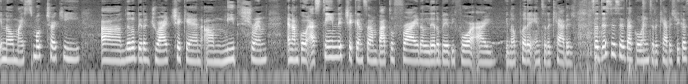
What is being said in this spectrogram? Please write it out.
you know, my smoked turkey, a um, little bit of dried chicken, um, meat, shrimp, and I'm going. I steam the chicken, so I'm about to fry it a little bit before I, you know, put it into the cabbage. So this is it that go into the cabbage because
